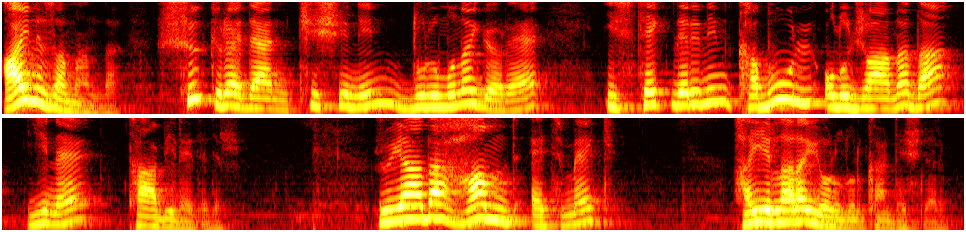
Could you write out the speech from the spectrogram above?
Aynı zamanda şükreden kişinin durumuna göre isteklerinin kabul olacağına da yine tabir edilir. Rüyada hamd etmek hayırlara yorulur kardeşlerim.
